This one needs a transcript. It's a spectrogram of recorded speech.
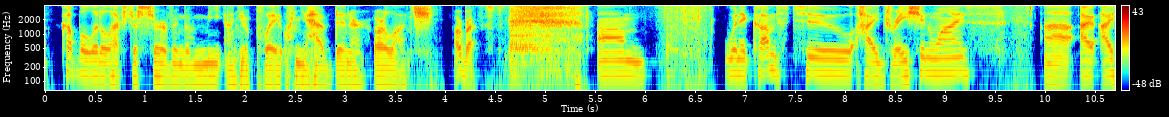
a couple little extra serving of meat on your plate when you have dinner or lunch or breakfast. Um, when it comes to hydration wise, uh, I, I,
